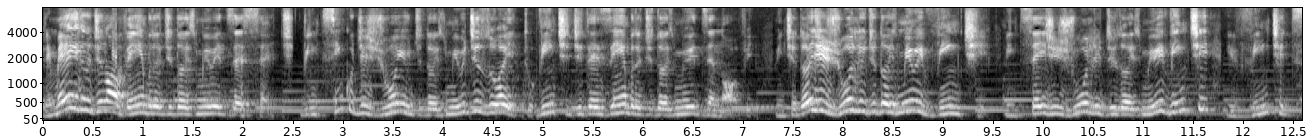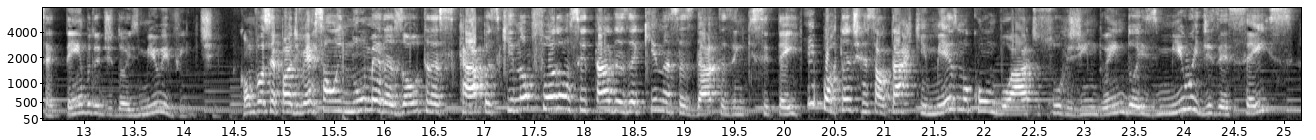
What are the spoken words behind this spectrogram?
1 de novembro de 2017, 25 de junho de 2018, 20 de dezembro de 2019, 22 de julho de 2020, 26 de julho de 2020 e 20 de setembro de 2020. Como você pode ver, são inúmeras outras capas que não foram citadas aqui nessas datas em que citei. É importante ressaltar que mesmo com o boato surgindo em 2016,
